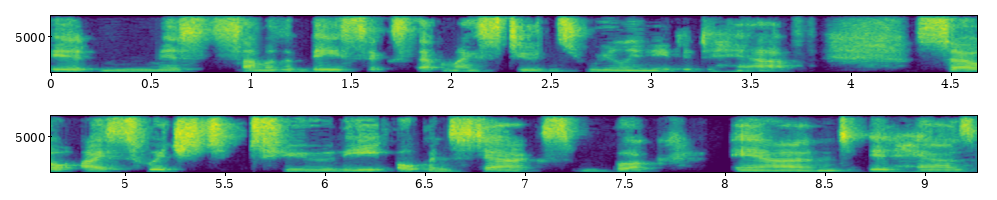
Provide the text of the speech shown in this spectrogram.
it missed some of the basics that my students really needed to have. So I switched to the OpenStax book and it has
